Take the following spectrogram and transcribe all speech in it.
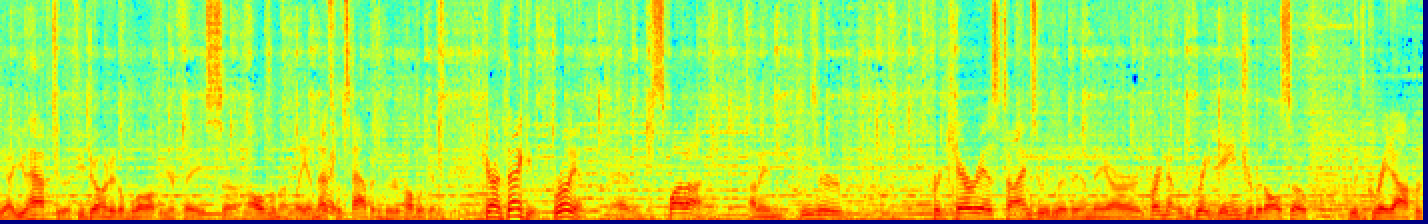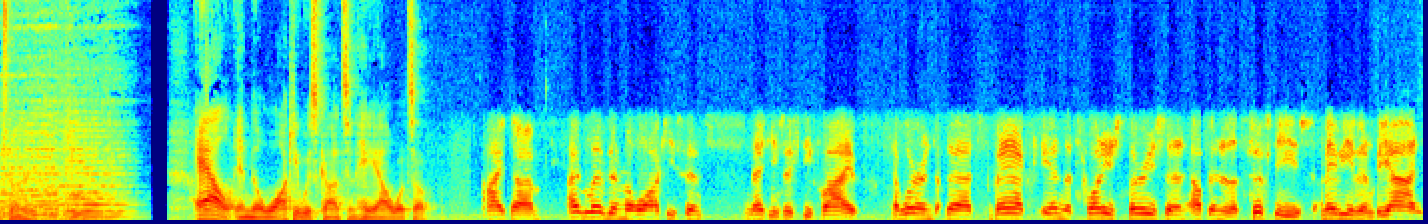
Yeah, you have to. If you don't, it'll blow up in your face uh, ultimately, and that's Right. what's happened to the Republicans. Karen, thank you. Brilliant and spot on. I mean, these are precarious times we live in. They are pregnant with great danger, but also with great opportunity. Al in Milwaukee, Wisconsin. Hey, Al, what's up? Hi, Thom. I've lived in Milwaukee since 1965. I've learned that back in the 20s, 30s, and up into the 50s, maybe even beyond,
